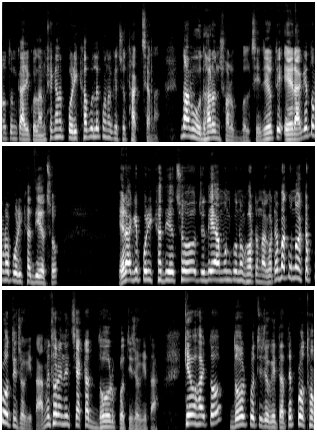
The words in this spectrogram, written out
নতুন কারিকুলাম সেখানে পরীক্ষা বলে কোনো কিছু থাকছে না। কিন্তু আমি উদাহরণস্বরূপ বলছি, যেহেতু এর আগে তোমরা পরীক্ষা দিয়েছ এর আগে পরীক্ষা দিয়েছ, যদি এমন কোনো ঘটনা ঘটে বা কোনো একটা প্রতিযোগিতা, আমি ধরে নিচ্ছি একটা দৌড় প্রতিযোগিতা, কেউ হয়তো দৌড় প্রতিযোগিতাতে প্রথম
